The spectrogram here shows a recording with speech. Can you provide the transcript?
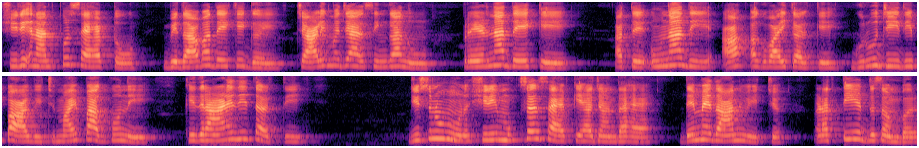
ਸ਼੍ਰੀ ਅਨੰਦਪੁਰ ਸਾਹਿਬ ਤੋਂ ਵਿਦਾਵਾ ਦੇ ਕੇ ਗਏ 40 ਮਝੈਲ ਸਿੰਘਾਂ ਨੂੰ ਪ੍ਰੇਰਣਾ ਦੇ ਕੇ ਅਤੇ ਉਹਨਾਂ ਦੀ ਆਪ ਅਗਵਾਈ ਕਰਕੇ ਗੁਰੂ ਜੀ ਦੀ ਭਾਲ ਵਿੱਚ ਮਾਈ ਭਾਗੋ ਨੇ ਖਿਦਰਾਣੇ ਦੀ ਧਰਤੀ ਜਿਸ ਨੂੰ ਹੁਣ ਸ੍ਰੀ ਮੁਕਤਸਰ ਸਾਹਿਬ ਕਿਹਾ ਜਾਂਦਾ ਹੈ, ਦੇ ਮੈਦਾਨ ਵਿੱਚ 29 ਦਸੰਬਰ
